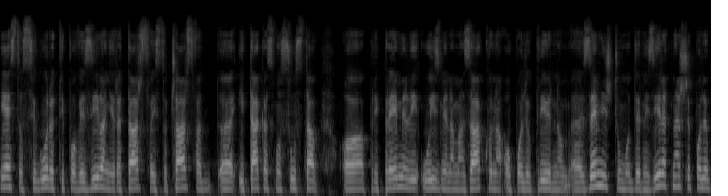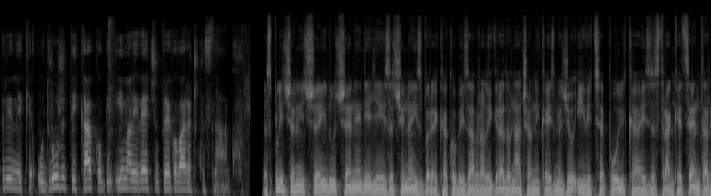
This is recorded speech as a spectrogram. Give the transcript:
jest osigurati povezivanje ratarstva i stočarstva e, i takav smo sustav pripremili u izmjenama zakona o poljoprivrednom e, zemljištu, modernizirati naše poljoprivrednike, udružiti kako bi imali veću pregovaračku snagu. Spličani će iduće nedjelje izaći na izbore kako bi izabrali gradonačelnika između Ivice Puljka iz stranke Centar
